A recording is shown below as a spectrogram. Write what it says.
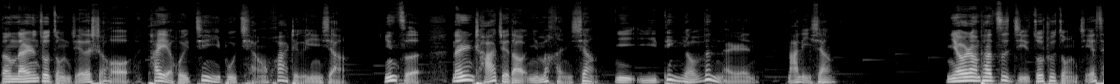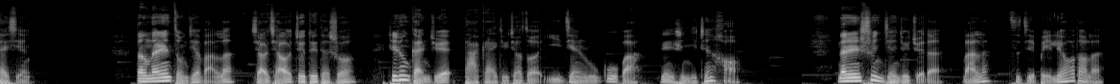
等男人做总结的时候，他也会进一步强化这个印象。因此，男人察觉到你们很像，你一定要问男人哪里像，你要让他自己做出总结才行。等男人总结完了，小乔就对他说：“这种感觉大概就叫做一见如故吧，认识你真好。”男人瞬间就觉得完了，自己被撩到了。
